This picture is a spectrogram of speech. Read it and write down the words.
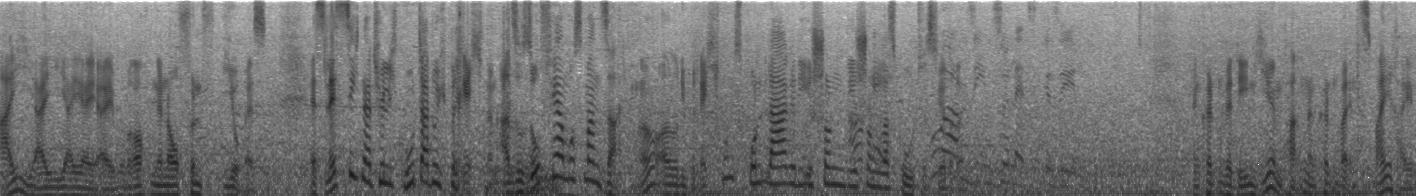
Eieieiei, wir brauchen genau fünf Bio-Essen. Es lässt sich natürlich gut dadurch berechnen. Also so fair muss man sein. Ne? Also die Berechnungsgrundlage, die ist schon, die ist schon was Gutes hier drin. haben Sie ihn zuletzt gesehen? Dann könnten wir den hier packen, dann könnten wir in zwei Reihen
